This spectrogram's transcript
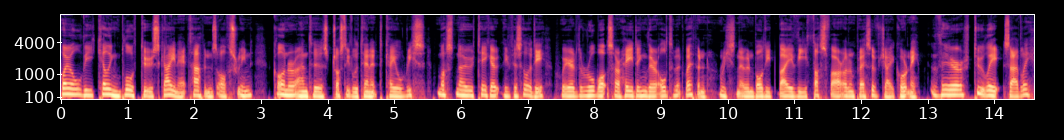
While the killing blow to Skynet happens off screen, Connor and his trusty lieutenant Kyle Reese must now take out the facility where the robots are hiding their ultimate weapon, Reese now embodied by the thus far unimpressive Jai Courtney. They're too late, sadly,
